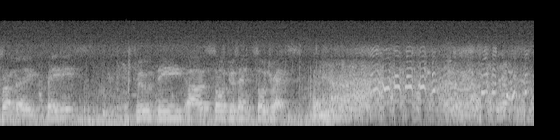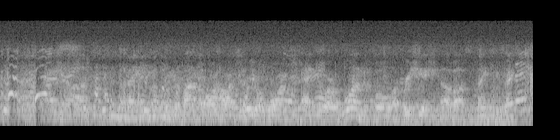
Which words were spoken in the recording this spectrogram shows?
from the babies to the uh, soldiers and soldierettes. and, uh, thank you from the bottom of our hearts for your warmth and your wonderful appreciation of us. Thank you.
